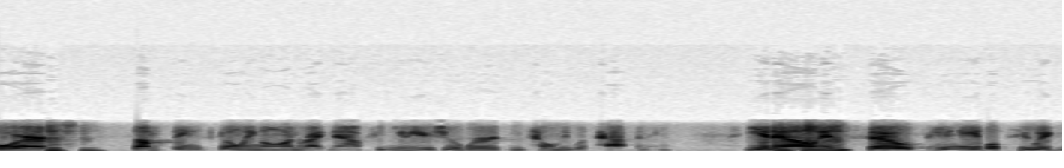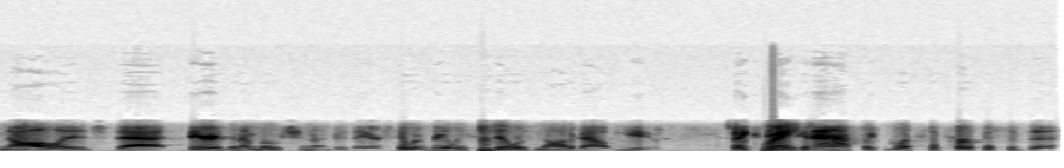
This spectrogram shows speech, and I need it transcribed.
or Mhm. something's going on right now. Can you use your words and tell me what's happening? You know, Mhm. and so being able to acknowledge that there's an emotion under there. So it really still is not about you. So like Right. you can ask, like, what's the purpose of this?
